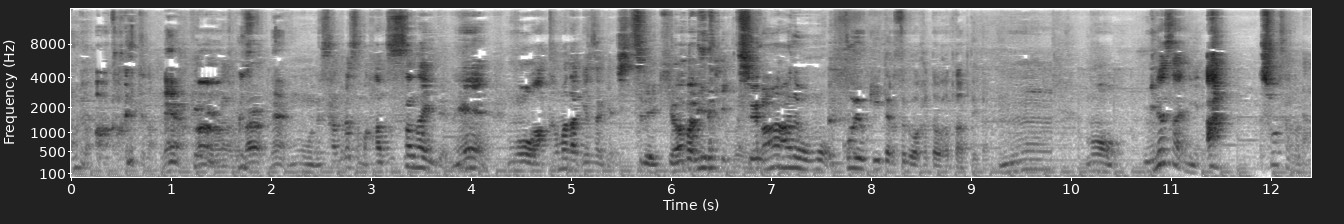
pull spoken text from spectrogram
あれあ、かけてたね。うんかけてたね。もうね、サングラスも外さないでね、もう頭だけ下げ、失礼極まりない中。うああ、でももう声を聞いたらすぐ分かった分かったって言った。ーん、もう、皆さんに、あ、翔さんのだっ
